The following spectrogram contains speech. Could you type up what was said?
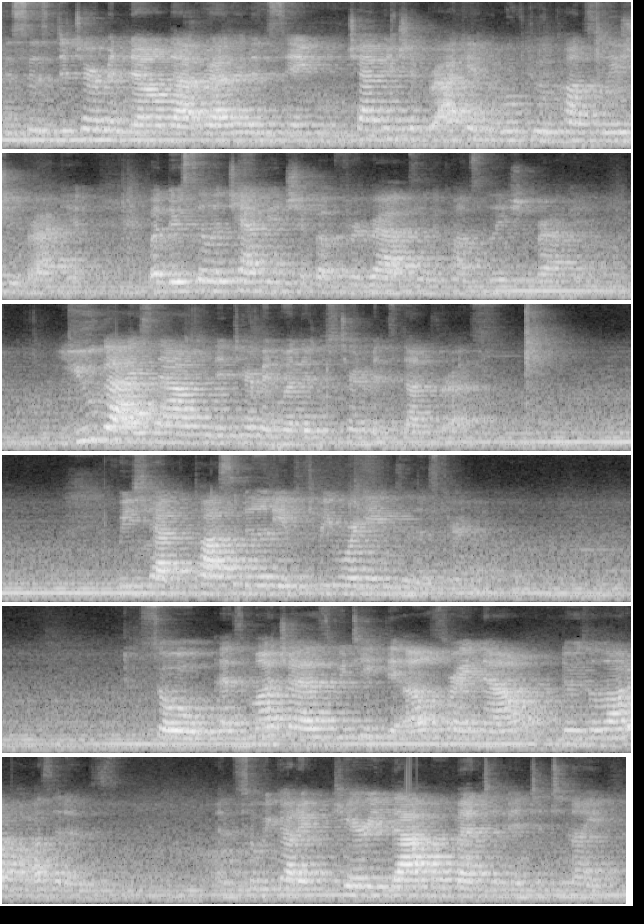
This is determined now that rather than saying championship bracket, we move to a consolation bracket. But there's still a championship up for grabs in the consolation bracket. You guys now can determine whether this tournament's done for us. We have the possibility of three more games in this tournament. So as much as we take the L's right now, there's a lot of positives. And so we gotta carry that momentum into tonight.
